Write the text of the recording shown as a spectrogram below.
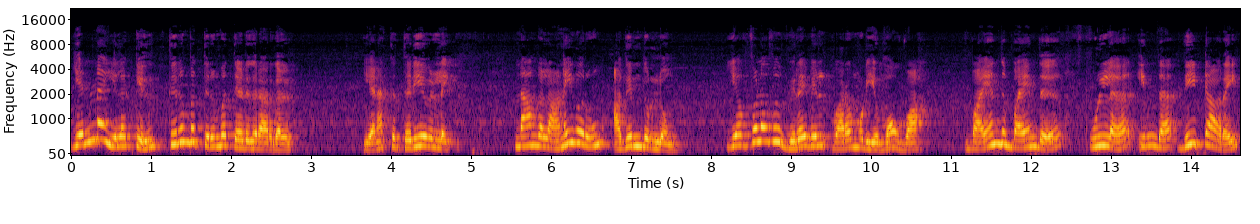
என்ன இலக்கில் திரும்ப திரும்ப தேடுகிறார்கள்? எனக்கு தெரியவில்லை. நாங்கள் அனைவரும் அதிர்ந்துள்ளோம். எவ்வளவு விரைவில் வர முடியுமோ வா. பயந்து பயந்து உள்ள இந்த வீட்டாரை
